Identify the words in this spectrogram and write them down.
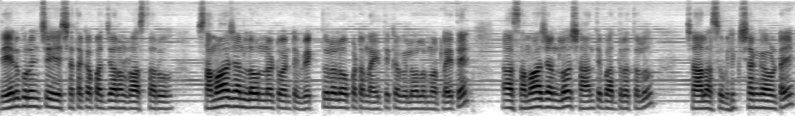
దేని గురించి శతక పద్యాలను రాస్తారు? సమాజంలో ఉన్నటువంటి వ్యక్తుల లోపల నైతిక విలువలు ఉన్నట్లయితే ఆ సమాజంలో శాంతి భద్రతలు చాలా సుభిక్షంగా ఉంటాయి.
